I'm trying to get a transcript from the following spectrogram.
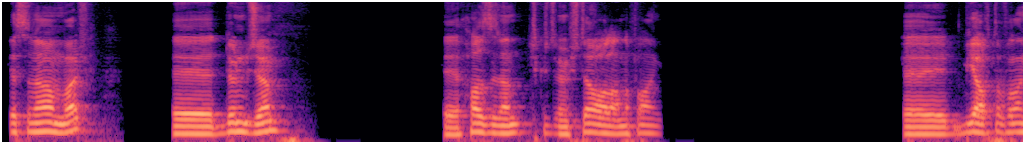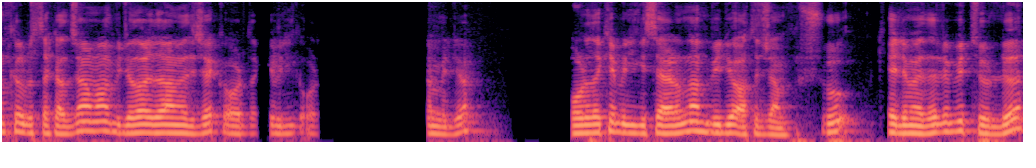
ikide sınavım var. Ee, döneceğim. Ee, hazırlanıp çıkacağım işte havaalanına falan. Ee, bir hafta falan Kıbrıs'ta kalacağım ama videolar devam edecek. Oradaki bilgi oradaki video. Oradaki bilgisayarından video atacağım. Şu kelimeleri bir türlü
